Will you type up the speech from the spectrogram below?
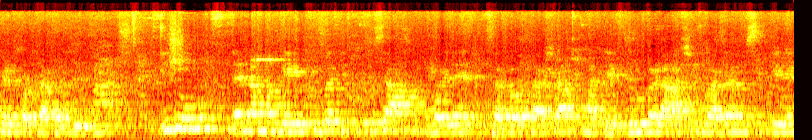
ಕೇಳ್ಕೊಡ್ತಾ ಬಂದಿದ್ದೀವಿ ಇದು ನಮಗೆ ಇವತ್ತಿನ ದಿವಸ ಒಳ್ಳೆ ಸದಾವಕಾಶ, ಮತ್ತು ಗುರುಗಳ ಆಶೀರ್ವಾದನೂ ಸಿಕ್ಕಿದೆ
